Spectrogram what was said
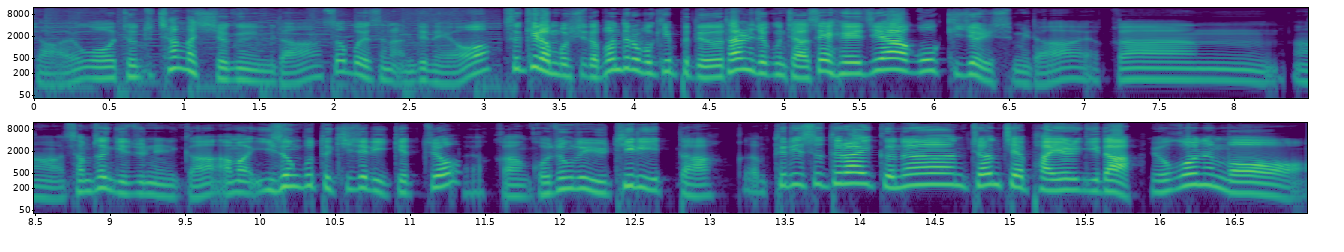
자 요거 전투 참가 시 적용입니다. 서버에서는 안 되네요. 스킬 한번 봅시다. bundle of gift 단일 적군 자세 해제하고 기절이 있습니다. 약간 어, 삼성 기준이니까 아마 이성부터 기절이 있겠죠? 약간 그 정도 util이 있다 그럼 tree strike는 전체 파열기다. 요거는 뭐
